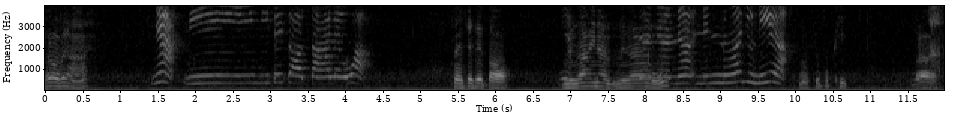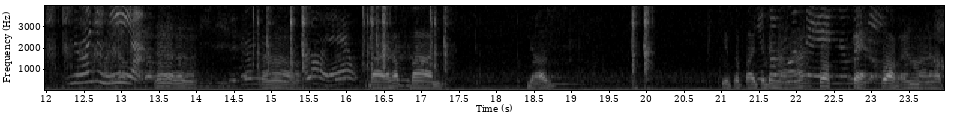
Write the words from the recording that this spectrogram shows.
แล้วเอาไปหา เนี่ยมีมีไส้ตอนตายแล้วอะเส้นเส้นเส้นตอกเนื้อไอ้นั่นเนื้อเนื้อหมูเนื้อเนื้อเนื้ออยู่นี่อะหมูซุปเปอร์พริกได้เนื้ออยู่นี่อะเออเออ ครับบ้าน เดี๋ยวคลิปต่อไปจะไปหาพวกแกะพวกอะไรมานะครับ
